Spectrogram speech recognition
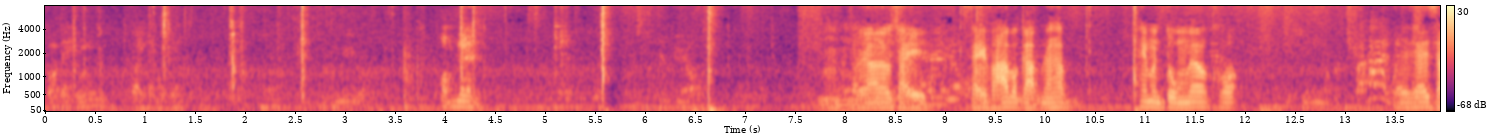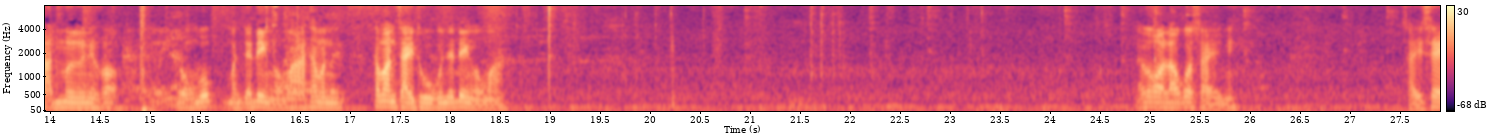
ก็ไปถึงปล่อยกันไม่ได้นี่หรออมเล่นเดี๋ยวอืมเวลาเราใส่ใส่ฝาประกับนะครับ ให้มันตรงแล้วเคาะใช้สันมือเนี่ยเคาะลงปุ๊บมันจะเด้งออกมา ถ้ามันถ้ามันใส่ถูกมันจะเด้งออกมา แล้วก็เราก็ใส่นี่ ใส่แส้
